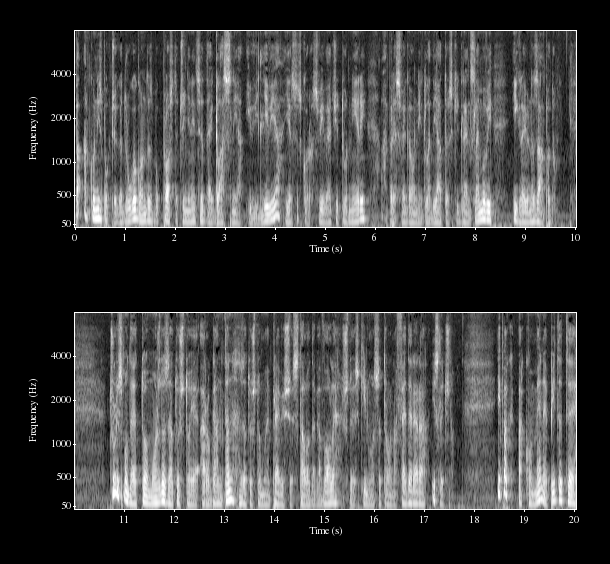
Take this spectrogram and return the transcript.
Pa ako ni zbog čega drugog, onda zbog proste činjenice da je glasnija i vidljivija, jer se skoro svi veći turniri, a pre svega oni gladijatorski Grand Slamovi, igraju na zapadu. Čuli smo da je to možda zato što je arogantan, zato što mu je previše stalo da ga vole, što je skinuo sa trona Federera i slično. Ipak, ako mene pitate,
